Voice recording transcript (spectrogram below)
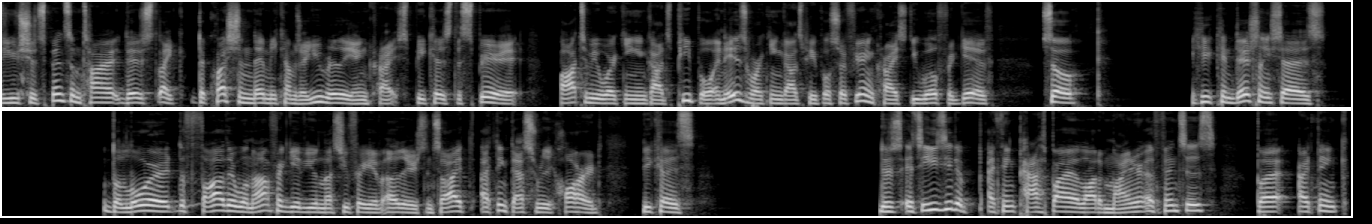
you should spend some time there's like the question then becomes are you really in Christ? Because the spirit ought to be working in God's people and is working in God's people. So if you're in Christ you will forgive. So he conditionally says the Lord the Father will not forgive you unless you forgive others. And so I I think that's really hard because there's it's easy to I think pass by a lot of minor offenses but I think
